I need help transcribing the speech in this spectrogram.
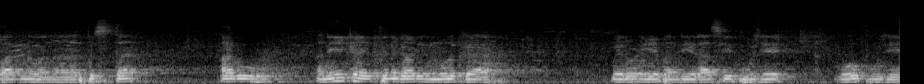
ಬಾಗ್ನವನ್ನು ಅರ್ಪಿಸ್ತಾ ಹಾಗೂ ಅನೇಕ ಎತ್ತಿನ ಗಾಡಿಯ ಮೂಲಕ ಮೆರವಣಿಗೆ ಬಂದು ರಾಶಿ ಪೂಜೆ, ಗೋ ಪೂಜೆ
